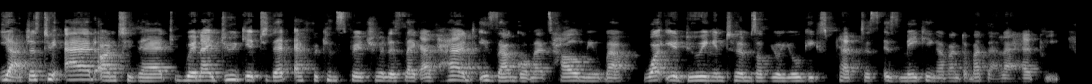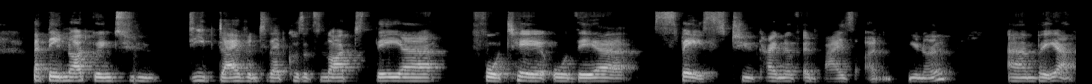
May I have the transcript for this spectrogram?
yeah, just to add on to that, when I do get to that African spiritualist, like I've had Izangoma tell me about what you're doing in terms of your yogic practice is making Abantu happy, but they're not going to deep dive into that because it's not their forte or their space to kind of advise on, you know? Um, but yeah.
